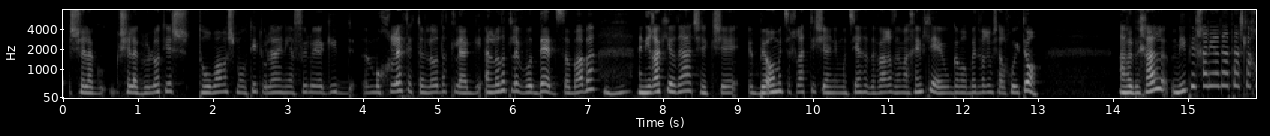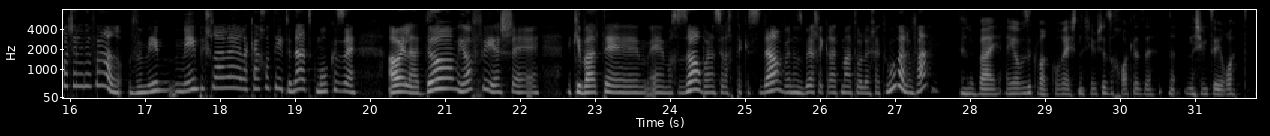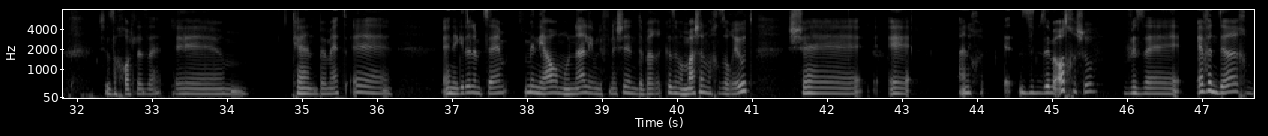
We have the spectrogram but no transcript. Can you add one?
של, הגלולות יש תרומה משמעותית, אולי אני אפילו אגיד מוחלטת, אני לא יודעת, להגיד, אני לא יודעת לבודד, סבבה? Mm-hmm. אני רק יודעת שכשבאומץ החלטתי שאני מוציאה את הדבר הזה מהחיים שלי, היו גם הרבה דברים שהלכו איתו. אבל בכלל, מי בכלל ידע את ההשלכות של הדבר? ומי בכלל אה, לקח אותי, את יודעת, כמו כזה, האוהל האדום, יופי, יש... אה, קיבלת מחזור, בואי נעשה לך טקס דם ונסביר לך לקראת מה את הולכת. וואו, הלוואי. הלוואי, היום זה כבר קורה, יש נשים שזוכות לזה, נשים צעירות שזוכות לזה. אמ, כן, באמת, אה, אני אגיד על אמצעי מניעה הורמונליים, לפני שנדבר כזה ממש על מחזוריות, שאני אה, חושבת, זה, זה מאוד חשוב, וזה אבן דרך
